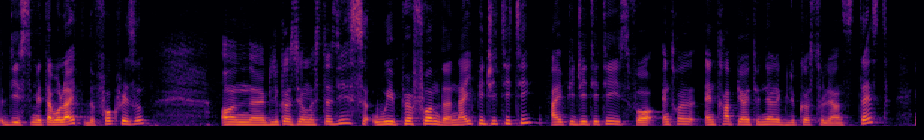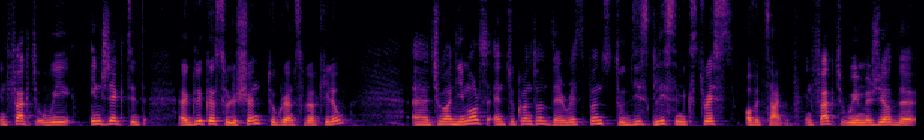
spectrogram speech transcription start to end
this metabolite, the forcresol, on uh, glucose homeostasis. We performed an IPGTT. IPGTT is for intra intraperitoneal glucose tolerance test. In fact, we injected a glucose solution, 2 grams per kilo, uh, to animals and to control their response to this glycemic stress over time. In fact, we measured the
